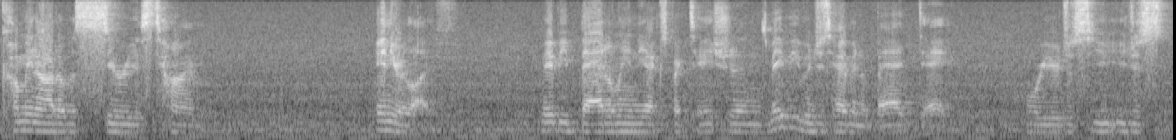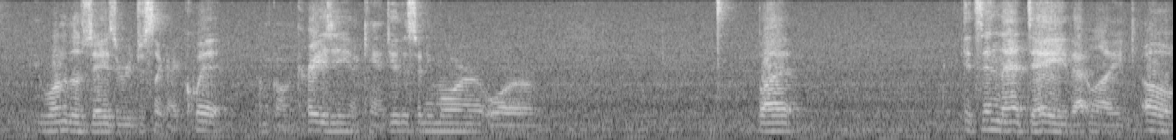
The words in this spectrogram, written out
coming out of a serious time in your life. maybe battling the expectations, maybe even just having a bad day, where you're just you, you just one of those days where you're just like I quit, I'm going crazy, I can't do this anymore, or but it's in that day that like oh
